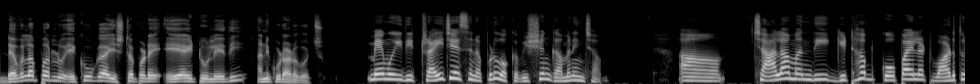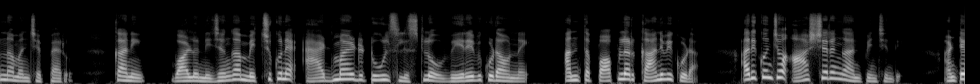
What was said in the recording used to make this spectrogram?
డెవలపర్లు ఎక్కువగా ఇష్టపడే ఏఐ టూల్ ఏది? అని కూడా అడగొచ్చు. మేము ఇది ట్రై చేసినప్పుడు ఒక విషయం గమనించాం. ఆ, చాలామంది గిట్హబ్ కోపైలట్ వాడుతున్నామని చెప్పారు. కానీ వాళ్ళు నిజంగా మెచ్చుకునే యాడ్మైర్డ్ టూల్స్ లిస్ట్లో వేరేవి కూడా ఉన్నాయి. అంత పాపులర్ కానివి కూడా. అది కొంచెం ఆశ్చర్యంగా అనిపించింది. అంటే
